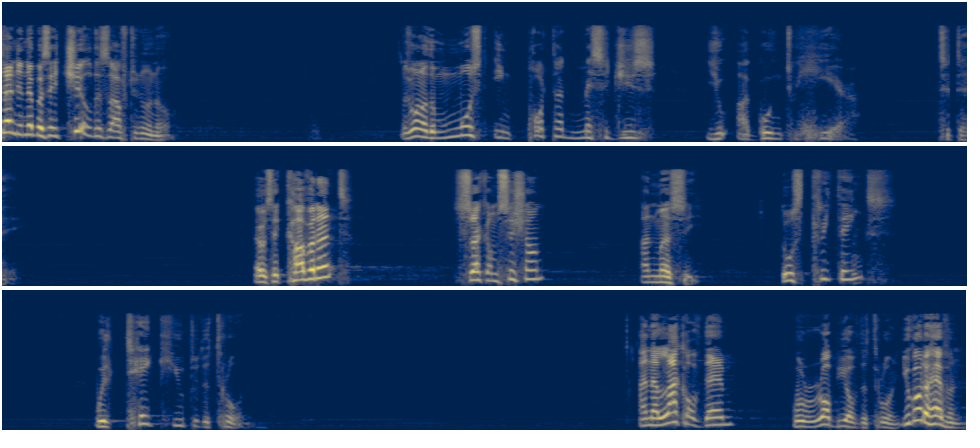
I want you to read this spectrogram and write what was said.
Then the neighbor say, chill this afternoon. No. It's one of the most important messages you are going to hear today. There was a covenant, circumcision, and mercy. Those three things will take you to the throne. And the lack of them will rob you of the throne. You go to heaven.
